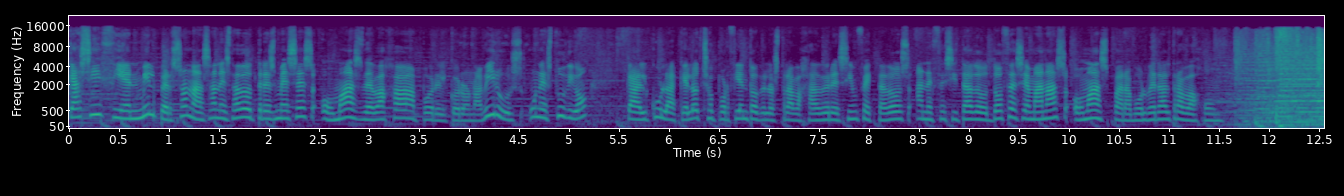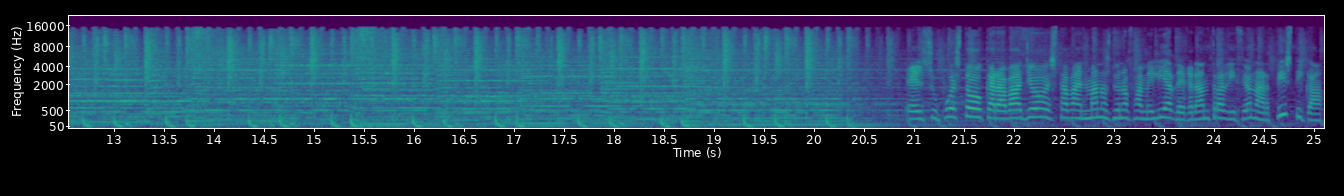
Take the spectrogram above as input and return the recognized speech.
Casi 100.000 personas han estado tres meses o más de baja por el coronavirus. Un estudio calcula que el 8% de los trabajadores infectados ha necesitado 12 semanas o más para volver al trabajo. El supuesto Caravaggio estaba en manos de una familia de gran tradición artística.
